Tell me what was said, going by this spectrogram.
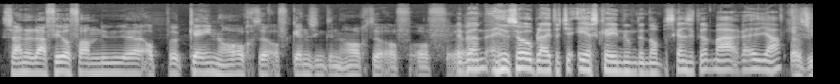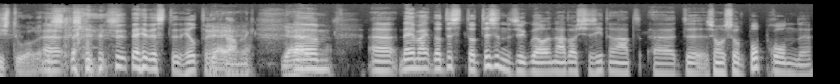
Zijn er daar veel van nu op eh, Kane-hoogte of Kensington-hoogte? Of, of, eh, Ik ben zo blij dat je eerst Kane noemde en dan pas Kensington. Maar ja, Dat is historie. dat is Eh, geschiedenis. nee, dat is heel terecht Ja, ja, ja. namelijk. Ja, eh, nee, maar dat is, dat is het natuurlijk wel. Inderdaad, als je ziet inderdaad eh, de, zo'n zo'n popronde, dat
